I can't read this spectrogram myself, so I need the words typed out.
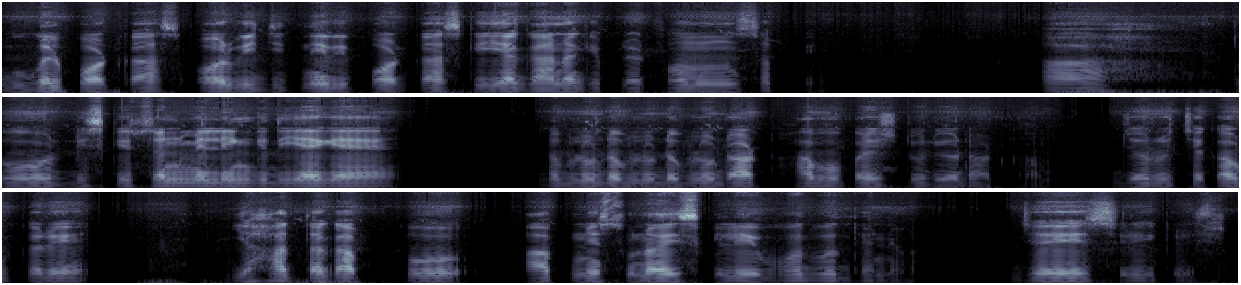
गूगल पॉडकास्ट और भी जितने भी पॉडकास्ट के या गाना के प्लेटफॉर्म हैं उन सब पे आ, तो डिस्क्रिप्शन में लिंक दिया गया है W W W dot Hubhopper studio dot com ज़रूर चेकआउट करें। यहाँ तक आपको आपने सुना इसके लिए बहुत बहुत धन्यवाद। जय श्री कृष्ण।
